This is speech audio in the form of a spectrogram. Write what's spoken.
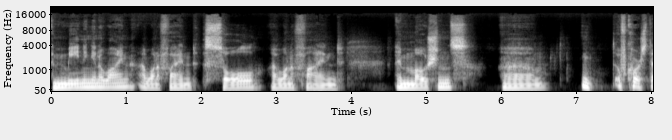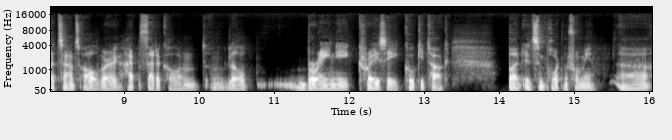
a meaning in a wine. I want to find soul. I want to find emotions. Um, of course, that sounds all very hypothetical and, and little brainy, crazy cookie talk, but it's important for me. Uh,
